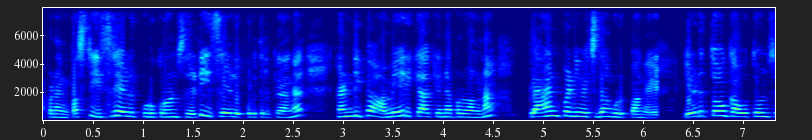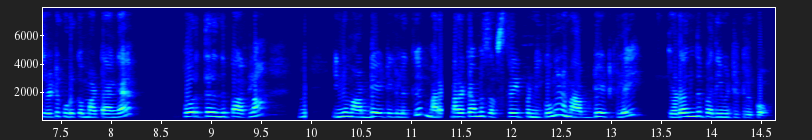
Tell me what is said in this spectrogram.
அப்போ நாங்கள் ஃபஸ்ட்டு இஸ்ரேலுக்கு கொடுக்குறோன்னு சொல்லிட்டு இஸ்ரேலுக்கு கொடுத்துருக்காங்க. கண்டிப்பாக அமெரிக்காவுக்கு என்ன பண்ணுவாங்கன்னா பிளான் பண்ணி வச்சு தான் கொடுப்பாங்க. எடுத்தோம் கவுத்தோம்னு சொல்லிட்டு கொடுக்க மாட்டாங்க. பொறுத்திருந்து பார்க்கலாம். இன்னும் அப்டேட்டுகளுக்கு மற மறக்காமல் சப்ஸ்கிரைப் பண்ணிக்கோங்க. நம்ம அப்டேட்டுகளை தொடர்ந்து பதிவிட்டுட்ருக்கோம்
